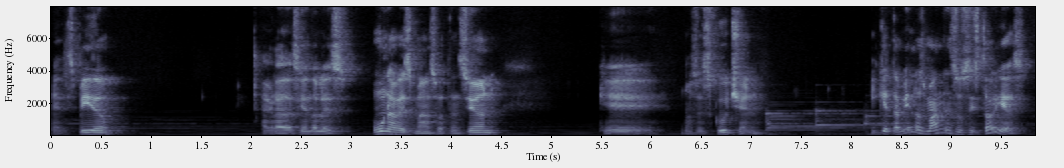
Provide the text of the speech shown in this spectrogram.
me despido agradeciéndoles una vez más su atención, que nos escuchen y que también nos manden sus historias.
